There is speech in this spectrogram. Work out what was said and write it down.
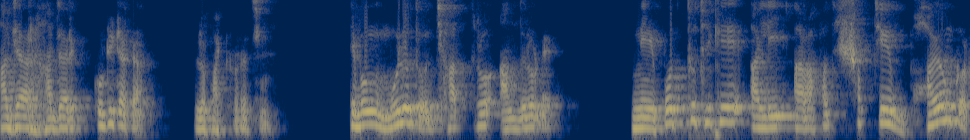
হাজার হাজার কোটি টাকা লোপাট করেছেন এবং মূলত ছাত্র আন্দোলনের নেপথ্য থেকে আলী আরাফাত সবচেয়ে ভয়ঙ্কর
